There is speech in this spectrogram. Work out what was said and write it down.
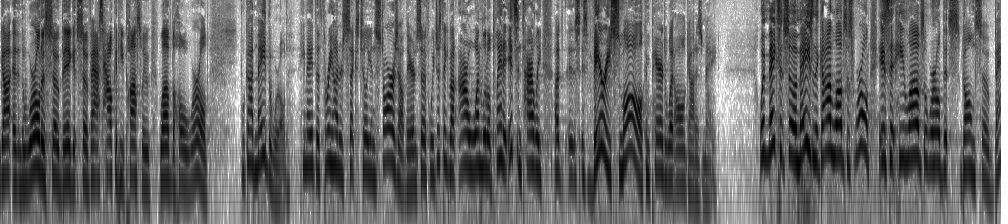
God, the world is so big, it's so vast. How could He possibly love the whole world? Well, God made the world. He made the 300 sextillion stars out there. And so, if we just think about our one little planet, it's entirely, uh, it's, it's very small compared to what all God has made. What makes it so amazing that God loves this world is that He loves a world that's gone so bad.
